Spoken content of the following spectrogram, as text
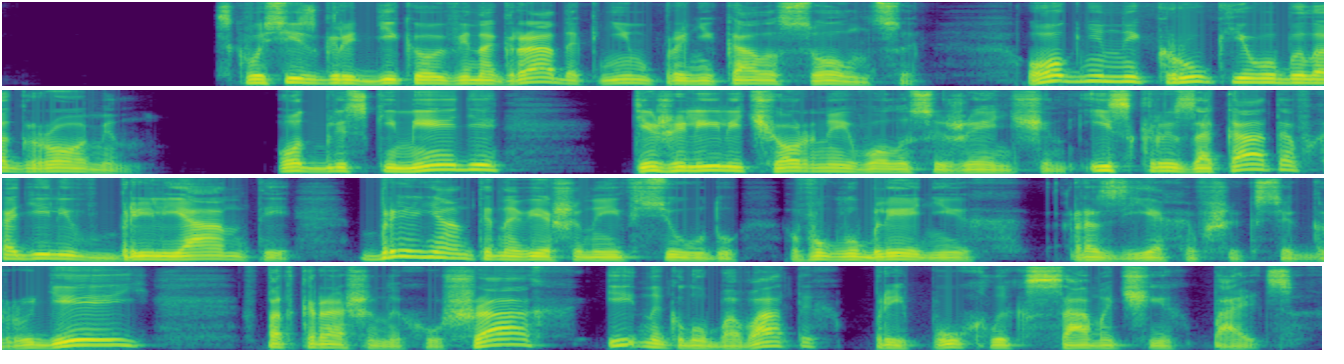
Сквозь изгородь дикого винограда к ним проникало солнце. Огненный круг его был огромен. Отблески меди тяжелили черные волосы женщин. Искры заката входили в бриллианты, бриллианты, навешанные всюду, в углублениях разъехавшихся грудей, в подкрашенных ушах и на голубоватых, припухлых самочьих пальцах.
